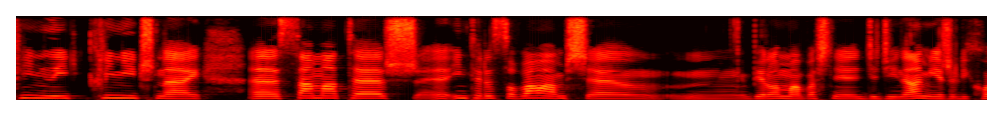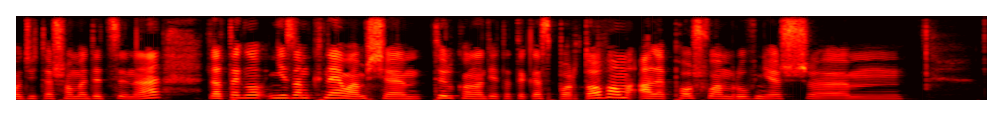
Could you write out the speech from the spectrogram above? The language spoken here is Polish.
klinicznej. E, sama też e, interesowałam się mm, wieloma właśnie dziedzinami, jeżeli chodzi też o medycynę. Dlatego nie zamknęłam się tylko na dietetykę sportową, ale poszłam również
